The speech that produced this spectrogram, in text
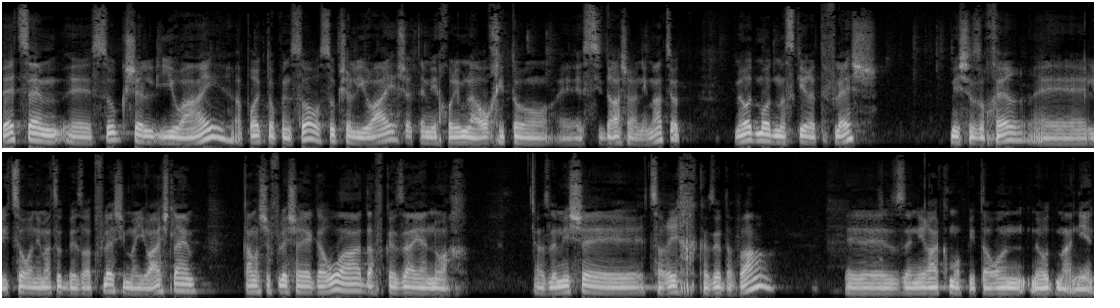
בעצם אה, סוג של UI, הפרויקט open source, סוג של UI שאתם יכולים לערוך איתו סדרה של אנימציות, מאוד מאוד מזכיר את פלאש, מי שזוכר, ליצור אנימציות בעזרת פלאש עם ה-UI שלהם, כמה שפלאש היה גרוע, דווקא זה היה נוח. אז למי שצריך כזה דבר, אה, זה נראה כמו פתרון מאוד מעניין.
